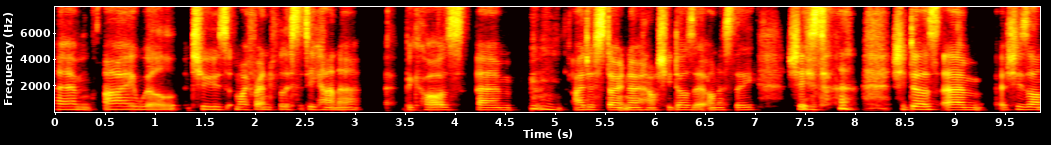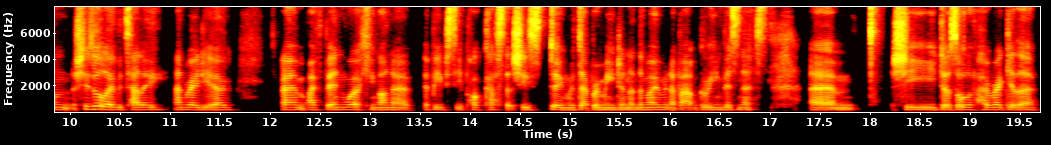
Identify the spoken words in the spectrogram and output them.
Um, I will choose my friend Felicity Hannah because um, I just don't know how she does it. Honestly, she's she does. Um, she's on. She's all over telly and radio. Um, I've been working on a, a, BBC podcast that she's doing with Deborah Meaden at the moment about green business. Um, she does all of her regular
